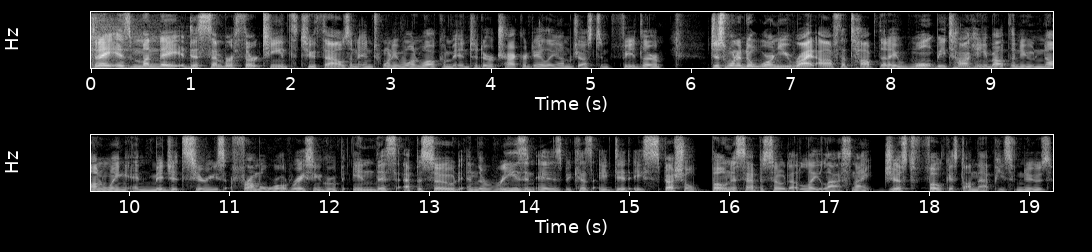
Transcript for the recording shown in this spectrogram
Today is Monday, December 13th, 2021. Welcome into Dirt Tracker Daily. I'm Justin Fiedler. Just wanted to warn you right off the top that I won't be talking about the new non wing and midget series from World Racing Group in this episode. And the reason is because I did a special bonus episode late last night just focused on that piece of news.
